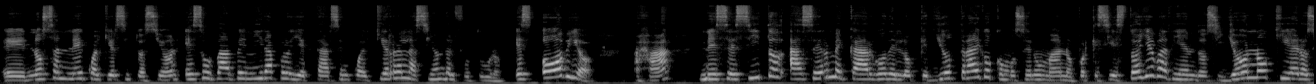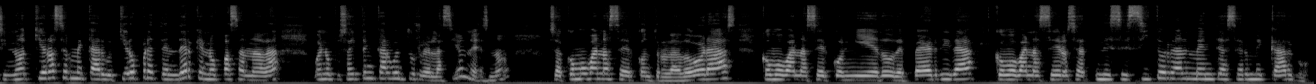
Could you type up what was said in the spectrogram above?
eh, no sané cualquier situación, eso va a venir a proyectarse en cualquier relación del futuro. Es obvio Ajá. Necesito hacerme cargo de lo que yo traigo como ser humano, porque si estoy evadiendo, si yo no quiero, si no quiero hacerme cargo y quiero pretender que no pasa nada, bueno, pues ahí te encargo en tus relaciones, ¿no? O sea, ¿cómo van a ser controladoras? ¿Cómo van a ser con miedo de pérdida? ¿Cómo van a ser? O sea, necesito realmente hacerme cargo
